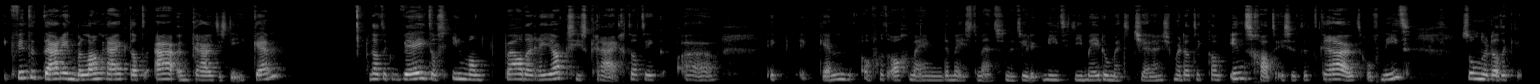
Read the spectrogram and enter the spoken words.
ik vind het daarin belangrijk dat A een kruid is die ik ken. Dat ik weet als iemand bepaalde reacties krijgt, dat ik. Uh, ik, ik, ken over het algemeen de meeste mensen natuurlijk niet die meedoen met de challenge, maar dat ik kan inschatten: is het het kruid of niet? Zonder dat ik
